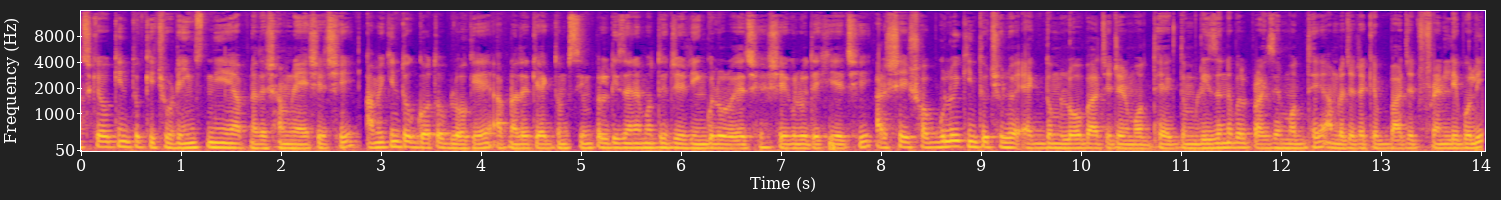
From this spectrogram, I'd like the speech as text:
আজকেও কিন্তু কিছু রিংস নিয়ে আপনাদের সামনে এসেছি। আমি কিন্তু গত ব্লগে আপনাদেরকে একদম সিম্পল ডিজাইনের মধ্যে যে রিংগুলো রয়েছে সেগুলো দেখিয়েছি। আর সেই সবগুলোই কিন্তু ছিল একদম লো বাজেটের মধ্যে, একদম রিজনেবল প্রাইসের মধ্যে, আমরা যেটাকে বাজেট ফ্রেন্ডলি বলি।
